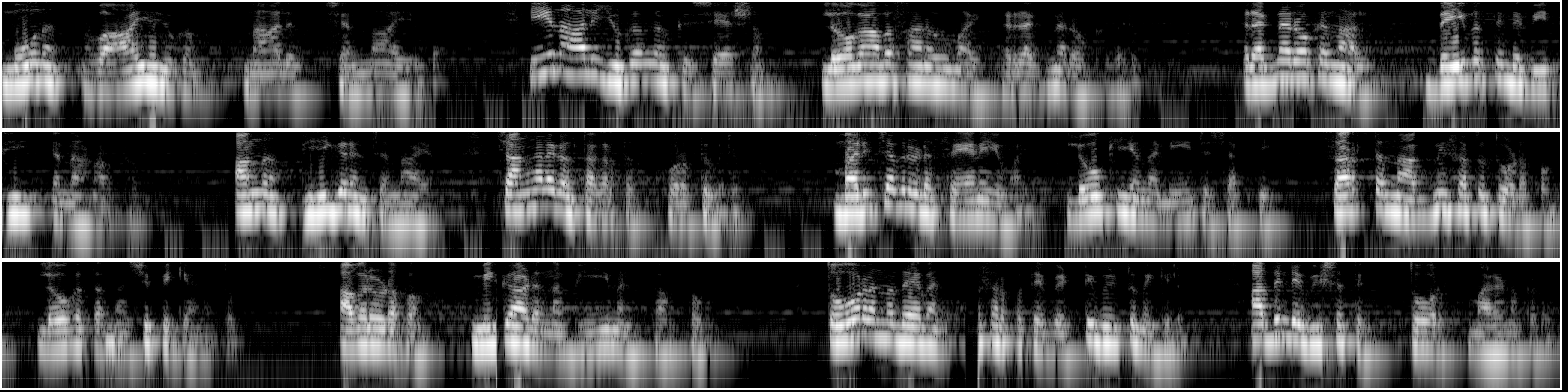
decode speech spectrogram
മൂന്ന് വായുയുഗം നാല് ചെന്നായ യുഗം ഈ നാല് യുഗങ്ങൾക്ക് ശേഷം ലോകാവസാനവുമായി രഗ്നരോക്ക് വരും. രഗ്നരോക്ക് എന്നാൽ ദൈവത്തിന്റെ വിധി എന്നാണ് അർത്ഥം. അന്ന് ഭീകരൻ ചെന്നായ ചങ്ങലകൾ തകർത്ത് പുറത്തു വരും. മരിച്ചവരുടെ സേനയുമായി ലോക്കി എന്ന നീച ശക്തി സർട്ട് എന്ന അഗ്നിസത്വത്തോടൊപ്പം ലോകത്തെ നശിപ്പിക്കാനെത്തും. അവരോടൊപ്പം മിസ്ഗാഡ് എന്ന ഭീമൻ സർപ്പവും. തോർ എന്ന ദേവൻ സർപ്പത്തെ വെട്ടിവീഴ്ത്തുമെങ്കിലും അതിന്റെ വിഷത്തിൽ തോർ മരണപ്പെടും.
